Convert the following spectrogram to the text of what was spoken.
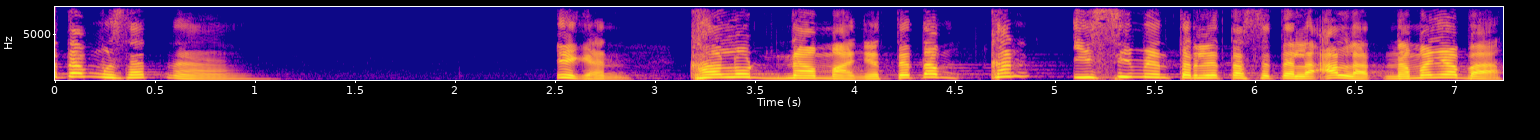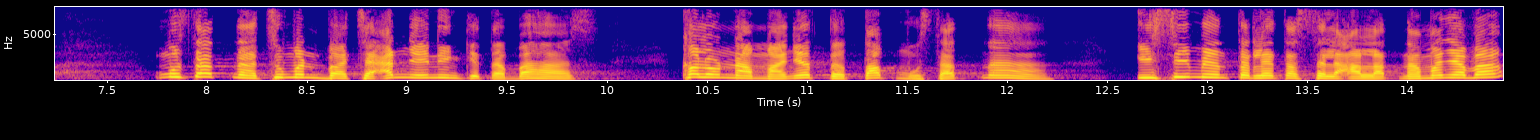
Tetap musatna. Iya kan? Kalau namanya tetap kan isi yang terletak setelah alat namanya apa? Musatna, cuman bacaannya ini yang kita bahas. Kalau namanya tetap musatna. Isi yang terletak setelah alat namanya apa?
